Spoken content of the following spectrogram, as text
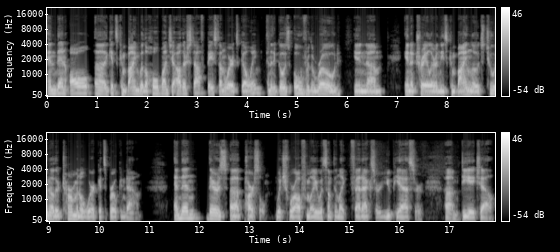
And then all uh, gets combined with a whole bunch of other stuff based on where it's going. And then it goes over the road in, um, in a trailer in these combined loads to another terminal where it gets broken down. And then there's uh, parcel, which we're all familiar with something like FedEx or UPS or um, DHL.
